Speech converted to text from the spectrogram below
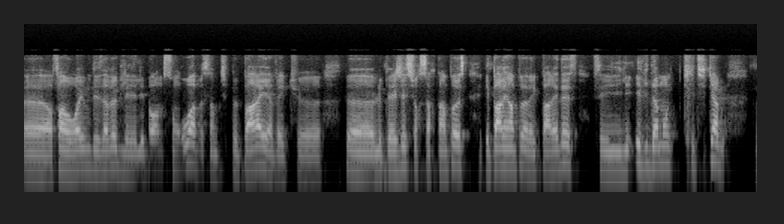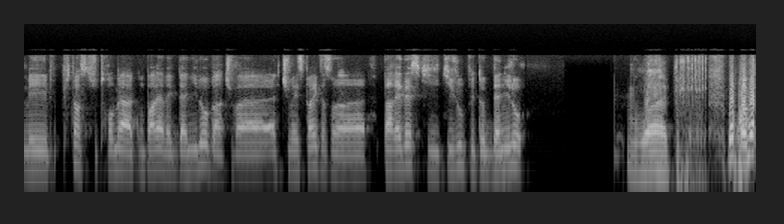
euh, enfin, au royaume des aveugles, les, les bornes sont rois. bah, c'est un petit peu pareil avec euh, euh, le PSG sur certains postes. Et pareil un peu avec Paredes. C'est, il est évidemment critiquable. Mais putain, si tu te remets à comparer avec Danilo, ben, tu vas, tu vas espérer que ce soit Paredes qui, qui joue plutôt que Danilo. Ouais. Moi, pour moi,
